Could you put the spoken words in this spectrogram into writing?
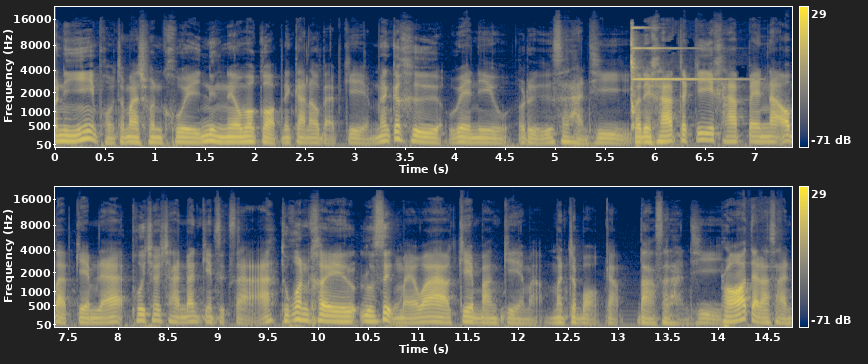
วันนี้ผมจะมาชวนคุยหนึ่งในองค์ประกอบในการออกแบบเกม นั่นก็คือเวนิวหรือสถานที่ สวัสดีครับแจ็กกี้ครับ เป็นนักออกแบบเกมและผู้เชี่ยวชาญด้านเกมศึกษา ทุกคนเคยรู้สึกไหมว่าเกมบางเกมอะมันจะบอกกับบางสถานที่ เพราะแต่ละสถาน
